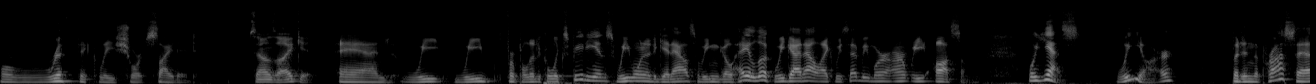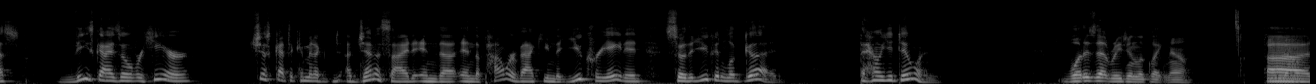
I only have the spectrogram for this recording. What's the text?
horrifically short-sighted. Sounds like it. And we we for political expedience we wanted to get out so we can go hey look we got out. Like we said we were aren't we awesome? Well yes we are. But in the process these guys over here just got to commit a, a genocide in the in the power vacuum that you created so that you can look good. The hell you doing? What does that region look like now? Do you know? uh,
